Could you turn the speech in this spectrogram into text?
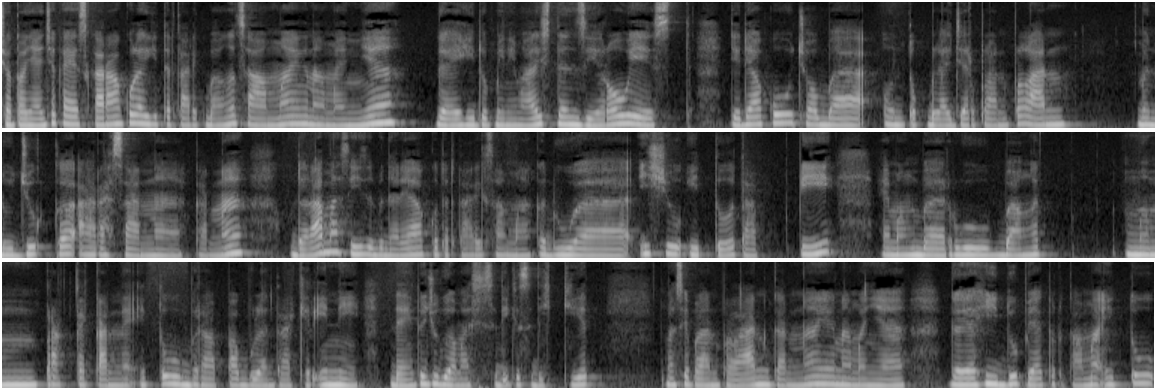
Contohnya aja kayak sekarang aku lagi tertarik banget sama yang namanya gaya hidup minimalis dan zero waste. Jadi aku coba untuk belajar pelan-pelan menuju ke arah sana karena udah lama sih sebenarnya aku tertarik sama kedua isu itu tapi emang baru banget mempraktekannya itu beberapa bulan terakhir ini. Dan itu juga masih sedikit-sedikit masih pelan-pelan karena yang namanya gaya hidup ya terutama itu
